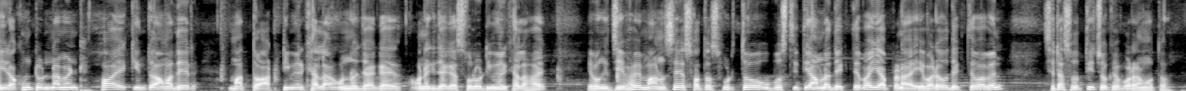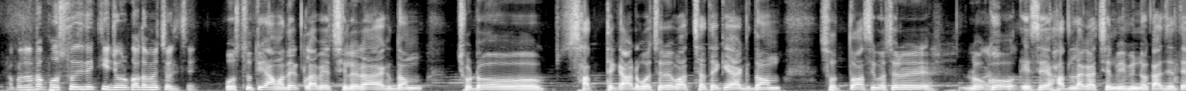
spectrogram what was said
এই রকম টুর্নামেন্ট হয় কিন্তু আমাদের মাত্র আট টিমের খেলা অন্য জায়গায় অনেক জায়গায় ষোলো টিমের খেলা হয়। এবং যেভাবে মানুষের স্বতঃস্ফূর্ত উপস্থিতি আমরা দেখতে পাই আপনারা এবারেও দেখতে পাবেন সেটা সত্যি চোখে পড়ার মতো। আপাতত প্রস্তুতি দেখছি জোর কদমে চলছে? প্রস্তুতি আমাদের ক্লাবের ছেলেরা একদম ছোট সাত থেকে আট বছরের বাচ্চা থেকে একদম সত্তর আশি বছরের লোকও এসে হাত লাগাচ্ছেন বিভিন্ন কাজেতে।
